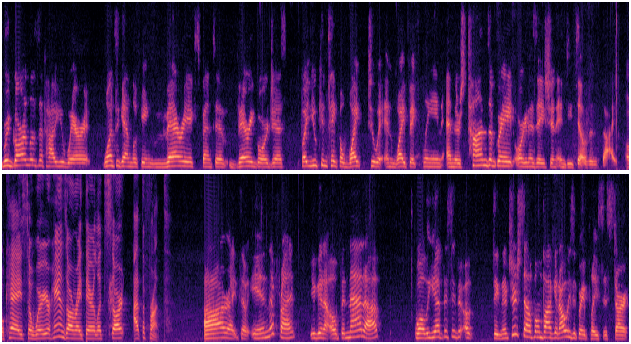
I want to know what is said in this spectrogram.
regardless of how you wear it. Once again, looking very expensive, very gorgeous, but you can take a wipe to it and wipe it clean. And there's tons of great organization and details inside. Okay, so where your hands are right there, let's start at the front. All right, so in the front, you're gonna open that up. Well, you have the signature, oh, signature cell phone pocket, always a great place to start.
